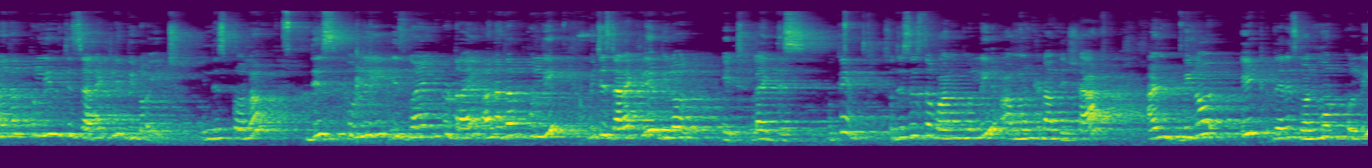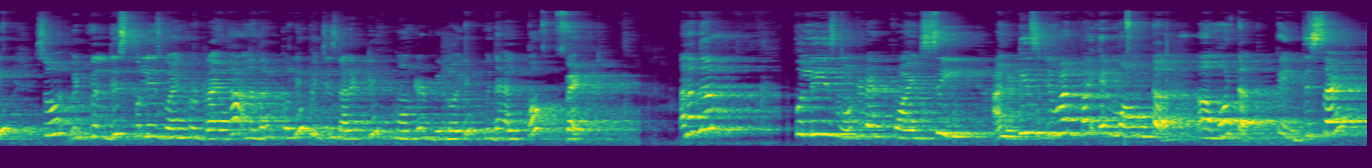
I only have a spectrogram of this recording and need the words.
another pulley which is directly below it. In this problem, this pulley is going to drive another pulley which is directly below it like this. Okay. So this is the one pulley mounted on the shaft and below it there is one more pulley. So it will this pulley is going to drive the another pulley which is directly mounted below it with the help of belt. Another pulley is mounted at point C and it is driven by a motor. Uh, motor. Okay, this side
